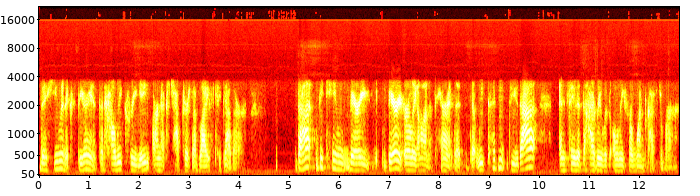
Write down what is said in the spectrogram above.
the human experience and how we create our next chapters of life together. That became very, very early on apparent that, that we couldn't do that and say that the Hivery was only for one customer,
